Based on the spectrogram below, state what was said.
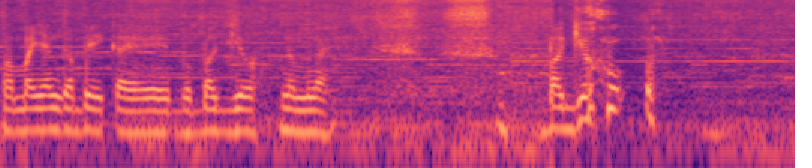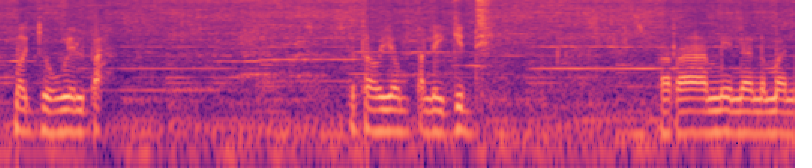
mamayang gabi kay babagyo naman bagyo. Bagyo will pa ito yung paligid. Marami na naman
